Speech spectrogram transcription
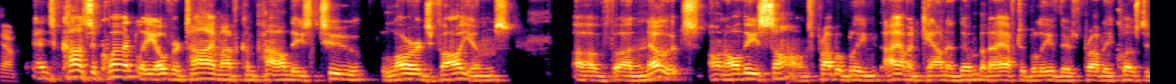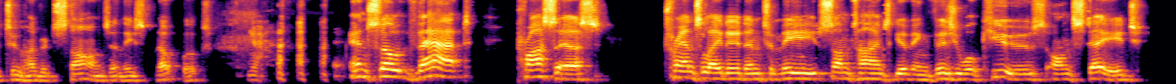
Yeah. And consequently, over time, I've compiled these two large volumes of uh, notes on all these songs. Probably, I haven't counted them, but I have to believe there's probably close to 200 songs in these notebooks. Yeah. and so that process translated into me sometimes giving visual cues on stage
